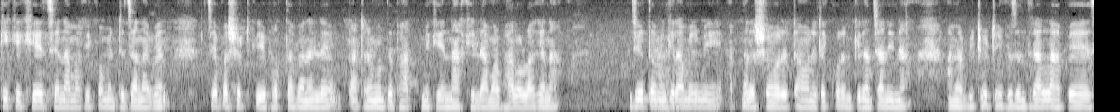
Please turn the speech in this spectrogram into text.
কে কে খেয়েছেন আমাকে কমেন্টে জানাবেন। চেপা শুটকি ভর্তা বানালে পাটার মধ্যে ভাত মেখে না খেলে আমার ভালো লাগে না। যেহেতু আমি গ্রামের মেয়ে, আপনারা শহরে টাউন এটা করেন কিনা জানি না। আমার ভিডিওটি এই পর্যন্ত আল্লাহ হাফেজ।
